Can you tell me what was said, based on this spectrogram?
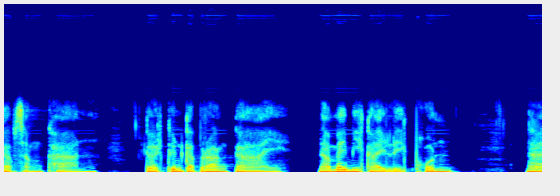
กับสังขาร เกิดขึ้นกับร่างกายนะไม่มีใครหลีกพ้นนะ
